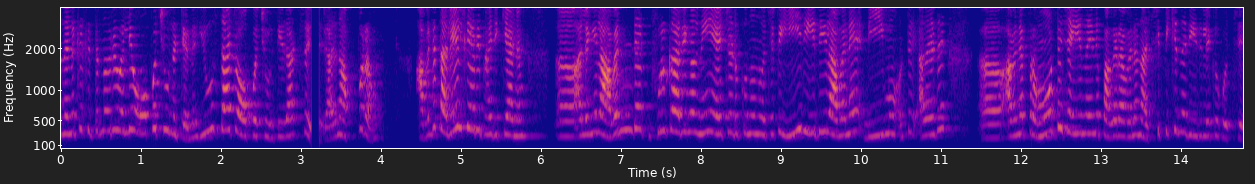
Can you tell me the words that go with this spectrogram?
നിനക്ക് കിട്ടുന്ന ഒരു വലിയ ഓപ്പർച്യൂണിറ്റിയാണ് use that opportunity that's it അതിനപ്പുറം അവന്റെ തലയിൽ കയറി ഭരിക്കാനും അല്ലെങ്കിൽ അവന്റെ ഫുൾ കാര്യങ്ങൾ നീ ഏറ്റെടുക്കുന്നു എന്ന് വെച്ചിട്ട് ഈ രീതിയിൽ അവനെ ഡീമോട്ട് അതായത് അവനെ പ്രൊമോട്ട് ചെയ്യുന്നതിന് പകരം അവനെ നശിപ്പിക്കുന്ന രീതിയിലേക്ക് കൊച്ച്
